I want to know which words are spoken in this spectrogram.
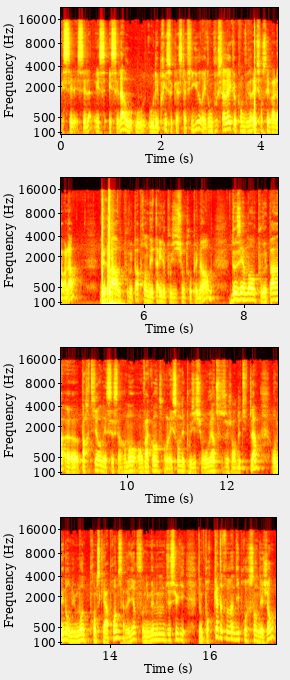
Et c'est là, et là où, où, les prix se cassent la figure. Et donc vous savez que quand vous allez sur ces valeurs-là, d'une part, vous ne pouvez pas prendre des tailles de position trop énormes. Deuxièmement, vous ne pouvez pas euh, partir nécessairement en vacances en laissant des positions ouvertes sur ce genre de titre-là. On est dans du mode prendre ce qu'il y a à prendre, ça veut dire faut un minimum de suivi. Donc pour 90% des gens,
